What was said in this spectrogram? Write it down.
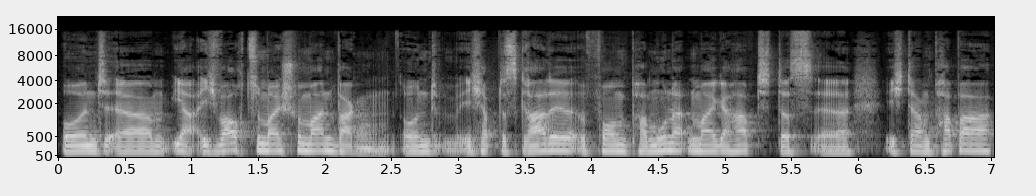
und ähm, ja, ich war auch zum Beispiel mal in Baggen und ich habe das gerade vor ein paar Monaten mal gehabt, dass äh, ich da einen Papa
